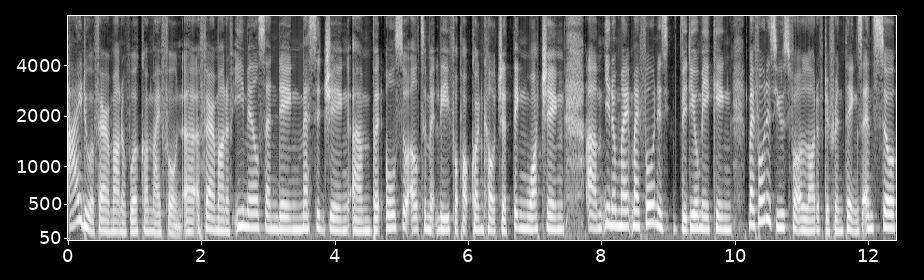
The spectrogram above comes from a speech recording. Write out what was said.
I do a fair amount of work on my phone, uh, a fair amount of email sending, messaging, um, but also ultimately for popcorn culture, thing watching. Um, you know, my, my phone is video making. My phone is used for a lot of different things. And so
